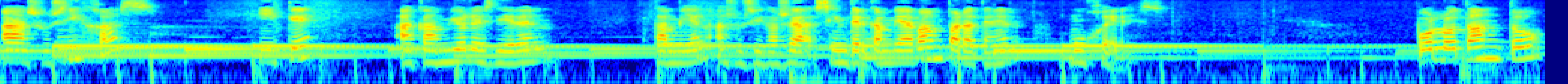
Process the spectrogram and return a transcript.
a sus hijas y que a cambio les dieran también a sus hijas. O sea, se intercambiaban para tener mujeres. Por lo tanto,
